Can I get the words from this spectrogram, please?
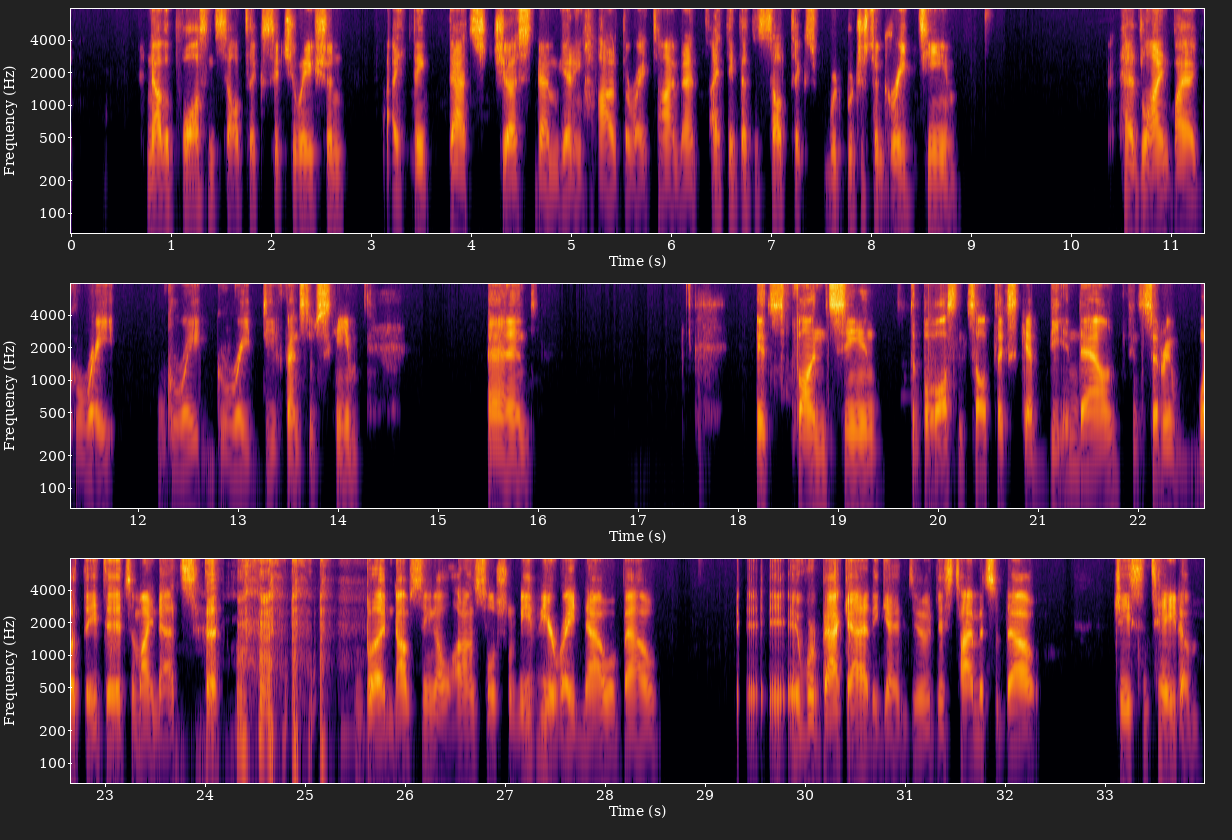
Now the Boston Celtics situation, I think that's just them getting hot at the right time, and I think that the Celtics were, were just a great team, headlined by a great, great, great defensive scheme, and it's fun seeing the Boston Celtics get beaten down, considering what they did to my Nets. but I'm seeing a lot on social media right now about i i we're back at it again, dude. This time it's about Jayson Tatum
